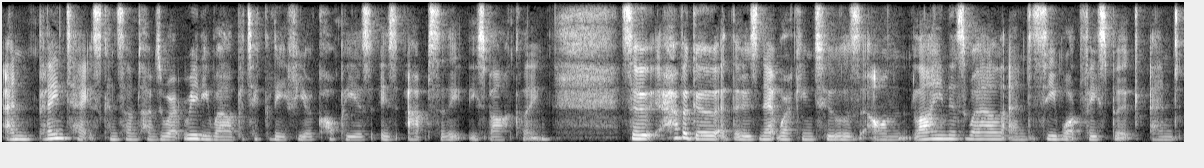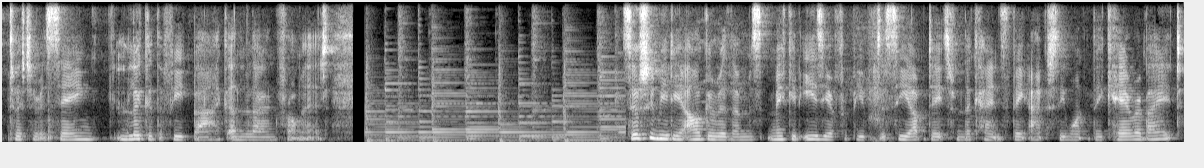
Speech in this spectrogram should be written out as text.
And plain text can sometimes work really well, particularly if your copy is, is absolutely sparkling. So have a go at those networking tools online as well and see what Facebook and Twitter is saying. Look at the feedback and learn from it. Social media algorithms make it easier for people to see updates from the accounts they actually want, they care about.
